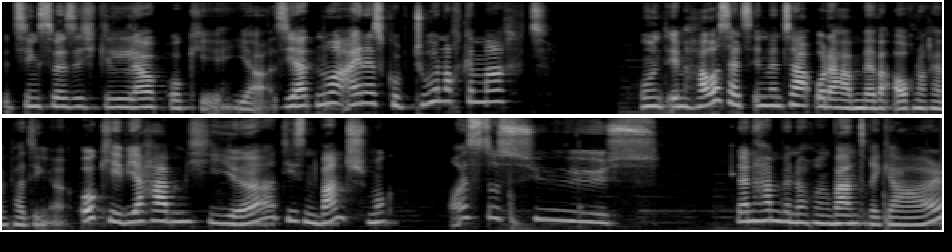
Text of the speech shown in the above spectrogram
Beziehungsweise ich glaube, okay, ja. Sie hat nur eine Skulptur noch gemacht. Und im Haushaltsinventar, oder haben wir aber auch noch ein paar Dinge? Okay, wir haben hier diesen Wandschmuck. Oh, ist das süß. Dann haben wir noch ein Wandregal.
